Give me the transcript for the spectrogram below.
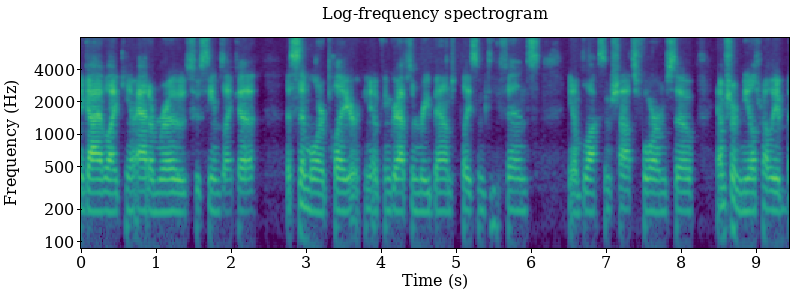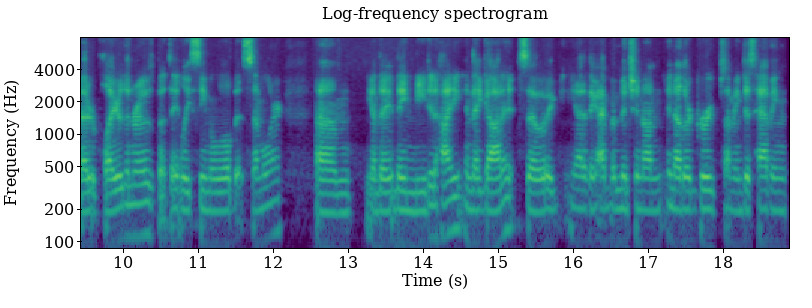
a guy like you know Adam Rose, who seems like a a similar player. You know, can grab some rebounds, play some defense, you know, block some shots for him. So I'm sure Neal's probably a better player than Rose, but they at least seem a little bit similar. Um, you know, they, they needed height and they got it. So, you know, I think I've mentioned on in other groups, I mean, just having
